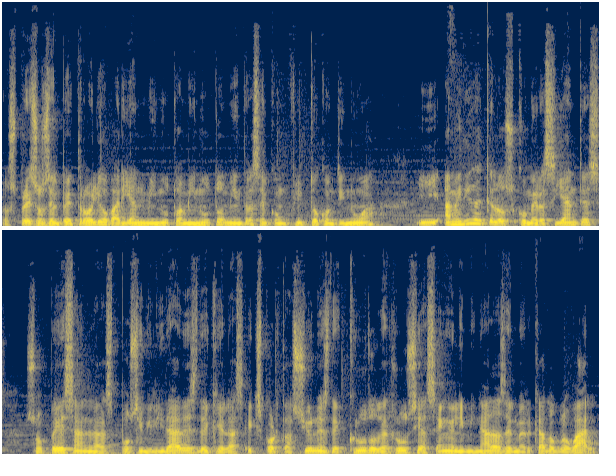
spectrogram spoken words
Los precios del petróleo varían minuto a minuto mientras el conflicto continúa y a medida que los comerciantes sopesan las posibilidades de que las exportaciones de crudo de Rusia sean eliminadas del mercado global,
